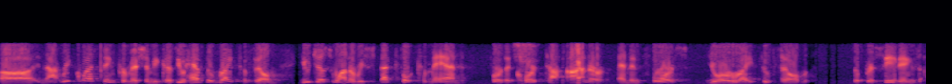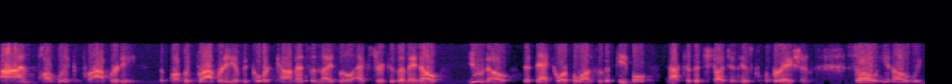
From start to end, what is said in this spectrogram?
uh, not requesting permission because you have the right to film, you just want a respectful command for the court to honor and enforce your right to film the proceedings on public property. The public property of the court comments a nice little extra because then they know you know that that court belongs to the people, not to the judge and his corporation. So you know we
